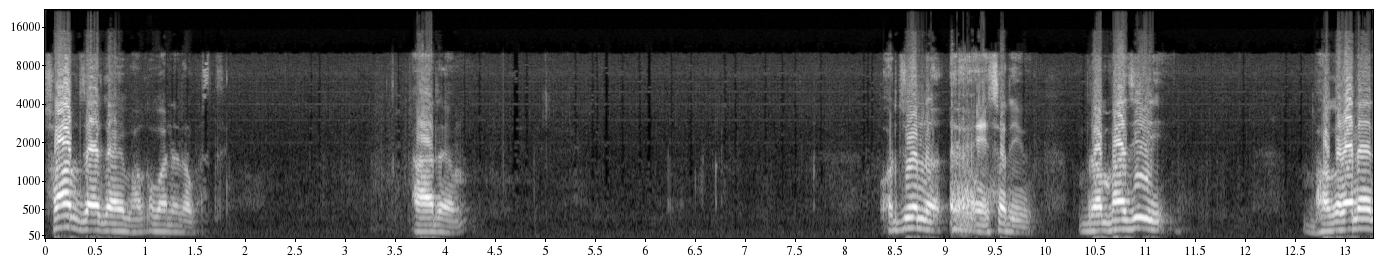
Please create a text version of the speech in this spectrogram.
সব জায়গায় ভগবানের অবস্থিত আর অর্জুন সরি ব্রহ্মাজি ভগবানের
